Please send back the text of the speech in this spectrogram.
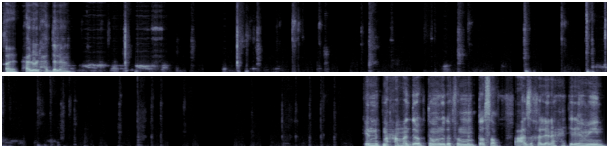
طيب حلو لحد الآن. كلمة محمد دلوقتي موجودة في المنتصف. عايز أخليها ناحية اليمين.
